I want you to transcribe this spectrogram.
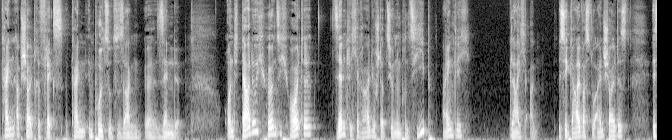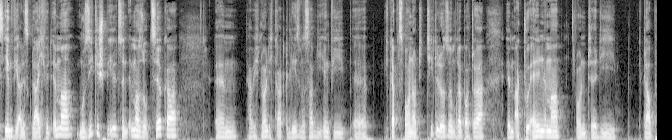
keinen Abschaltreflex, keinen Impuls sozusagen äh, sende. Und dadurch hören sich heute sämtliche Radiostationen im Prinzip eigentlich gleich an. Ist egal, was du einschaltest, ist irgendwie alles gleich, wird immer Musik gespielt, sind immer so circa, ähm, habe ich neulich gerade gelesen, was haben die irgendwie, äh, ich glaube, 200 Titel oder so im Repertoire, im aktuellen immer. Und äh, die, ich glaube,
